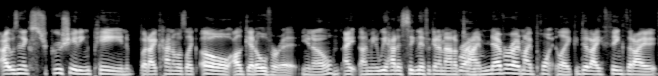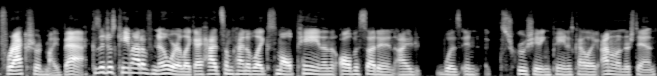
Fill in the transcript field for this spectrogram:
I was in excruciating pain, but I kind of was like, "Oh, I'll get over it," you know? I I mean, we had a significant amount of Right. time never at my point like did I think that I fractured my back because it just came out of nowhere. Like I had some kind of like small pain, and then all of a sudden I was in excruciating pain. It's kind of like I don't understand.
